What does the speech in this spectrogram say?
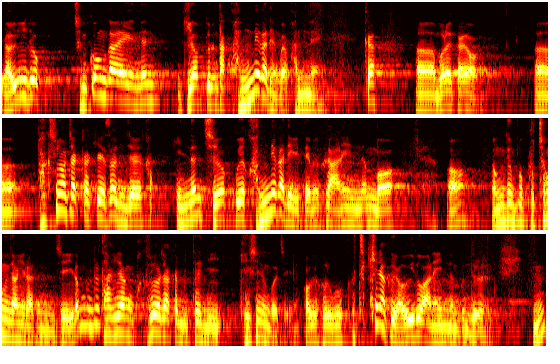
여의도 증권가에 있는 기업들은 다 관내가 된 거예요. 관내. 그러니까 어, 뭐랄까요? 어, 박순혁 작가께서 이제 있는 지역구의 관내가 되기 때문에 그 안에 있는 뭐 어, 영등포 구청장이라든지 이런 분들 다 그냥 박수혁 작가 밑에 계시는 거지. 거기 그리고 그 특히나 그 여의도 안에 있는 분들은 음?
